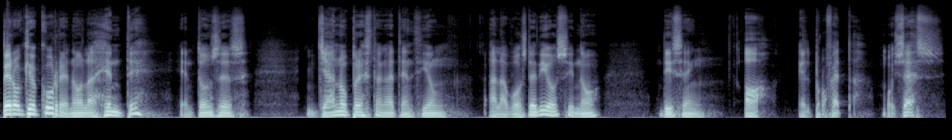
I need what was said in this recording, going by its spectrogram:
Pero ¿qué ocurre? No? La gente entonces ya no prestan atención a la voz de Dios, sino dicen, oh, el profeta, Moisés.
